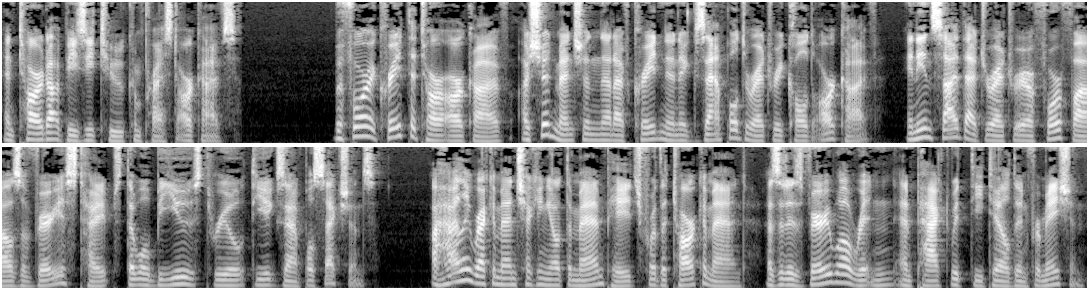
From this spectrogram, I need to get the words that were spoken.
and tar.bz2 compressed archives. Before I create the tar archive, I should mention that I've created an example directory called archive, and inside that directory are four files of various types that will be used through the example sections. I highly recommend checking out the man page for the tar command, as it is very well written and packed with detailed information.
